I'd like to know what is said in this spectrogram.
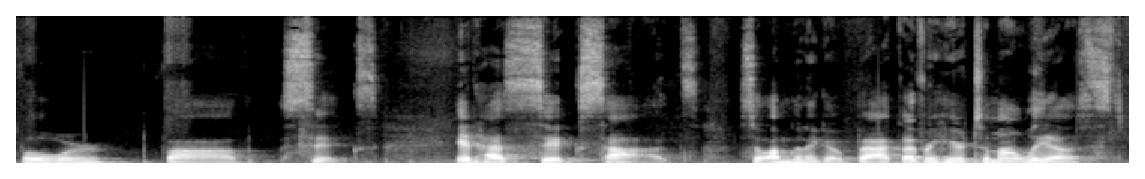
four, five, six. It has six sides. So I'm going to go back over here to my list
